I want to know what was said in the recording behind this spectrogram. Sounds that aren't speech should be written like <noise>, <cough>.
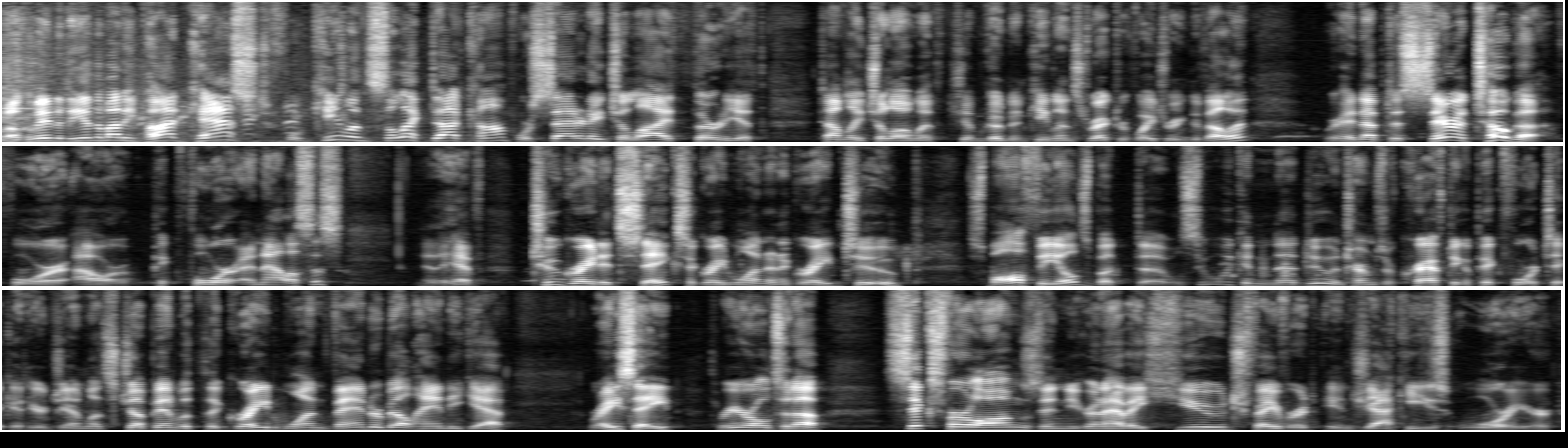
Welcome into the In the Money podcast for KeenelandSelect.com for Saturday, July 30th. Tom Leach along with Jim Goodman, Keeneland's Director of Wagering Development. We're heading up to Saratoga for our pick four analysis. They have two graded stakes, a grade one and a grade two. Small fields, but uh, we'll see what we can uh, do in terms of crafting a pick four ticket here, Jim. Let's jump in with the grade one Vanderbilt handicap. Race eight, three year olds and up, six furlongs, and you're going to have a huge favorite in Jackie's Warrior.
